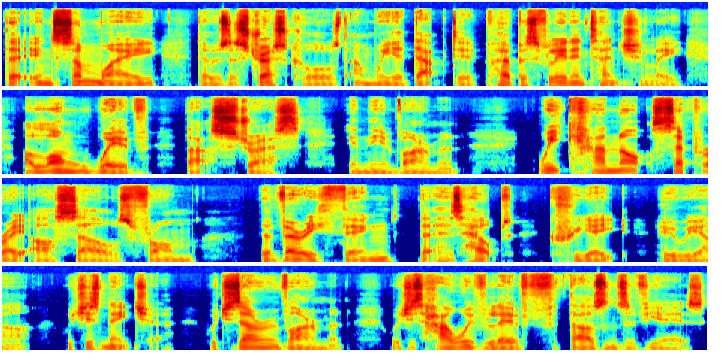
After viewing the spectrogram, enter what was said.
That in some way there was a stress caused and we adapted purposefully and intentionally along with that stress in the environment. We cannot separate ourselves from the very thing that has helped create who we are, which is nature, which is our environment, which is how we've lived for thousands of years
